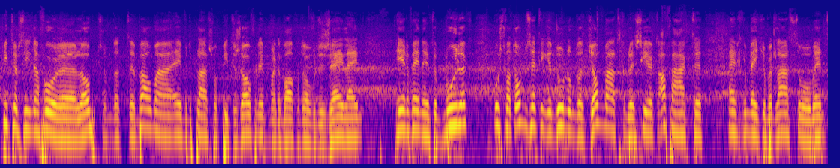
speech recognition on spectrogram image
Pieters die naar voren loopt. Omdat uh, Bauma even de plaats van Pieters overneemt. Maar de bal gaat over de zijlijn. Heerenveen heeft het moeilijk. Moest wat omzettingen doen omdat Janmaat geblesseerd afhaakte. Eigenlijk een beetje op het laatste moment.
